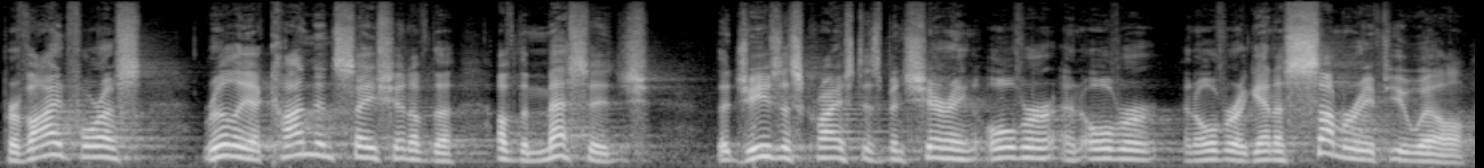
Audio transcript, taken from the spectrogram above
provide for us really a condensation of the, of the message that Jesus Christ has been sharing over and over and over again, a summary, if you will,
